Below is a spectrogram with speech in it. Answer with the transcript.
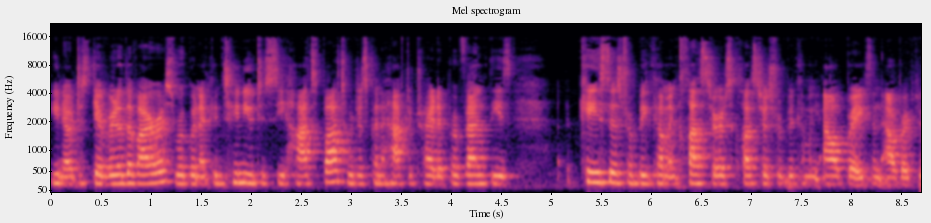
you know, just get rid of the virus. We're going to continue to see hotspots. We're just going to have to try to prevent these cases from becoming clusters, clusters from becoming outbreaks, and outbreaks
